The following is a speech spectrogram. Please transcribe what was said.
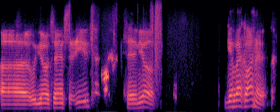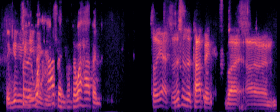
uh, you know what I'm saying, Saeed, saying yo, get back on it. They're giving So me what haymakers. happened? So what happened? So yeah, so this is a topic, but um,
